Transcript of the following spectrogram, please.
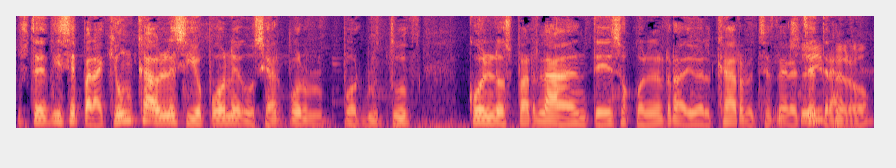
usted dice, ¿para qué un cable si yo puedo negociar por, por Bluetooth con los parlantes o con el radio del carro, etcétera, Sí, etcétera. pero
